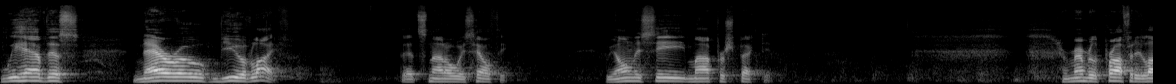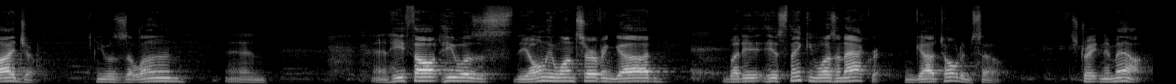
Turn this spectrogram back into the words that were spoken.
We have this narrow view of life that's not always healthy. We only see my perspective. Remember the prophet Elijah. He was alone and and he thought he was the only one serving God, but his thinking wasn't accurate. And God told him so, straighten him out.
